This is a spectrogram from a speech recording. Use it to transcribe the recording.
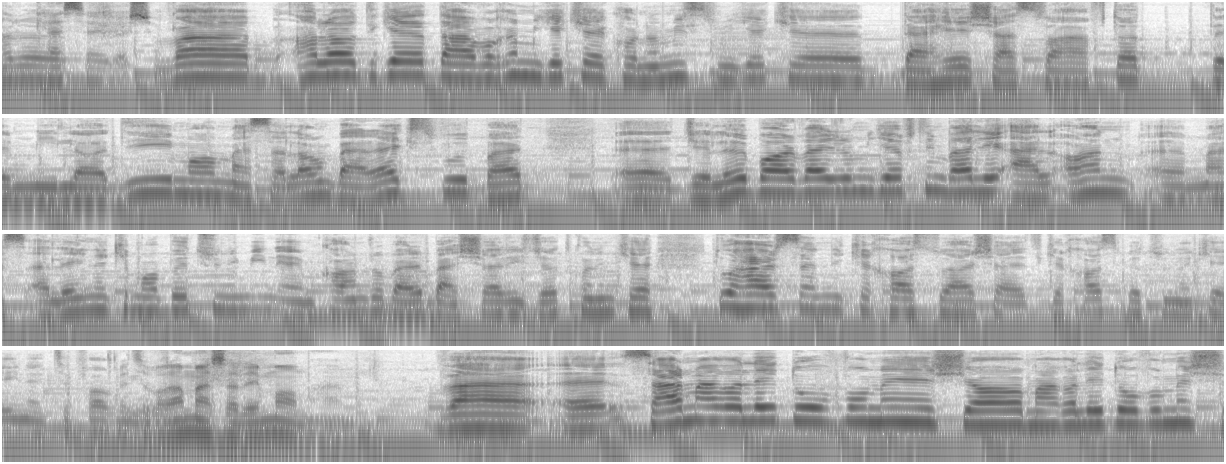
آره. کسایی باشه و حالا دیگه در واقع میگه که اکونومیست میگه که دهه 60 و 70 میلادی ما مثلا برعکس بود باید اه، جلوی باروری رو می‌گرفتیم ولی الان مسئله اینه که ما بتونیم این امکان رو برای بشر ایجاد کنیم که تو هر سنی که خواست تو هر شرایطی که خواست بتونه که این اتفاق بیفته. مسئله ما هم همین و اه، سرمقاله دومش یا مقاله دومش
